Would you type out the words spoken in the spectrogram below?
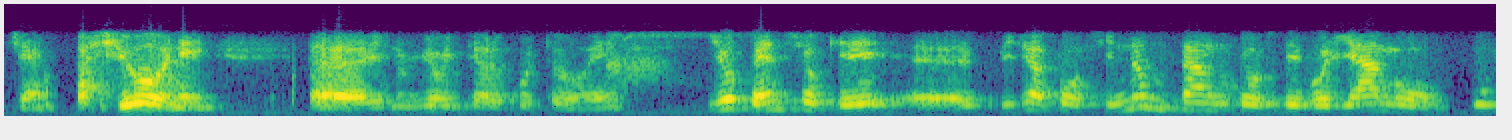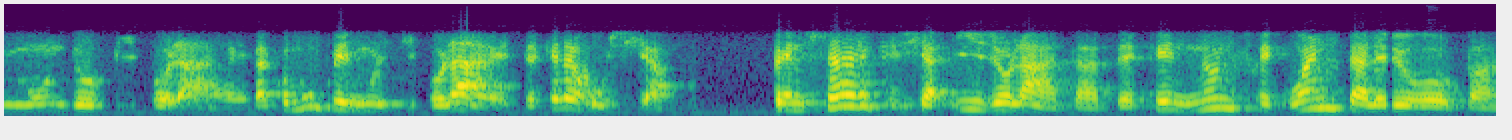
cioè, passione eh, il mio interlocutore, io penso che eh, bisogna porsi non tanto se vogliamo un mondo bipolare, ma comunque multipolare, perché la Russia pensare che sia isolata perché non frequenta l'Europa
